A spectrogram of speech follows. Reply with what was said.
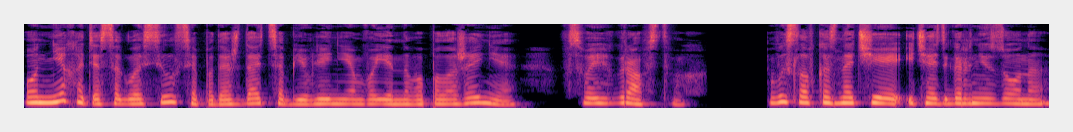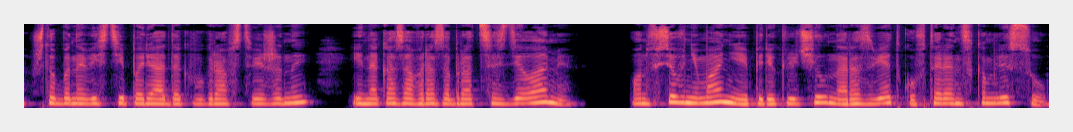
он нехотя согласился подождать с объявлением военного положения в своих графствах. Выслав казначея и часть гарнизона, чтобы навести порядок в графстве жены и наказав разобраться с делами, он все внимание переключил на разведку в Теренском лесу.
